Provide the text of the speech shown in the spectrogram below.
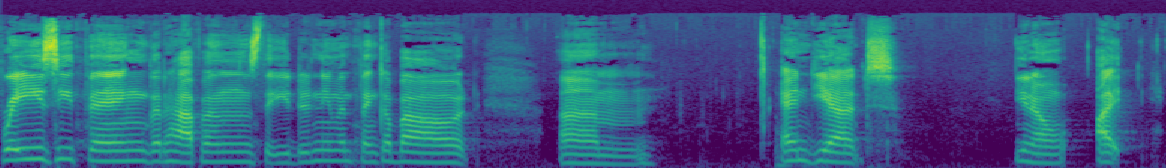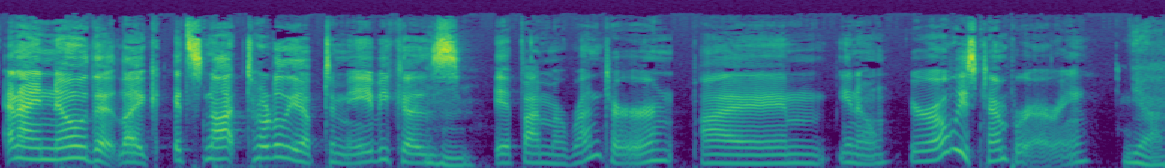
crazy thing that happens that you didn't even think about. Um, and yet, you know, I, and I know that like it's not totally up to me because Mm-hmm. if I'm a renter, I'm, you know, you're always temporary. yeah.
